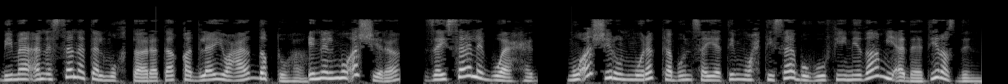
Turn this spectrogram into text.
بما أن السنة المختارة قد لا يعاد ضبطها. إن المؤشر زي سالب واحد مؤشر مركب سيتم احتسابه في نظام أداة رصد.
